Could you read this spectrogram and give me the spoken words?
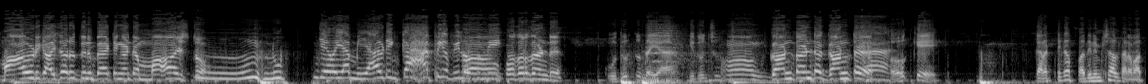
మా ఆవిడికి అజరుద్దీన్ బ్యాటింగ్ అంటే మహా ఇష్టం. మీ ఆవిడ ఇంకా హ్యాపీగా ఫీల్ ఆ, అవుతుంది. కుదరదండి. కుదురుతుందయ్యా ఇది ఉంచు. ఆ, గంట అంటే గంటే. ఓకే. కరెక్ట్గా పది నిమిషాల తర్వాత.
